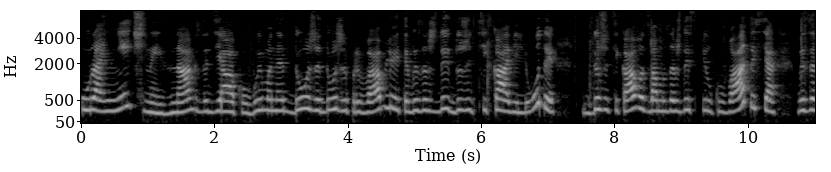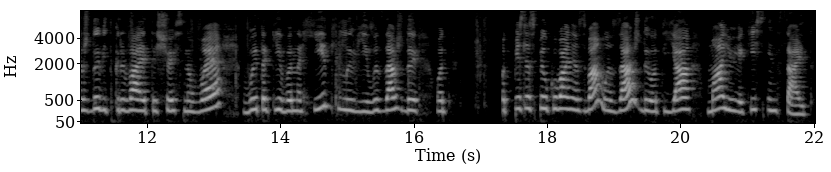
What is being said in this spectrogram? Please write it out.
уранічний знак зодіаку. Ви мене дуже-дуже приваблюєте. Ви завжди дуже цікаві люди. Дуже цікаво з вами завжди спілкуватися. Ви завжди відкриваєте щось нове, ви такі винахідливі, ви завжди, от от після спілкування з вами, завжди от я маю якийсь інсайт.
